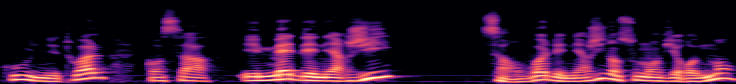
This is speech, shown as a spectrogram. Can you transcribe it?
coup, une étoile, quand ça émet de l'énergie, ça envoie de l'énergie dans son environnement.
